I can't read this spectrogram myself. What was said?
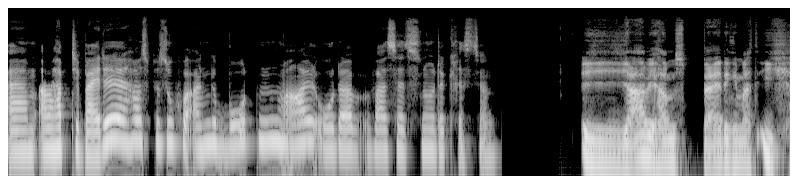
Ähm, aber habt ihr beide Hausbesuche angeboten mal oder war es jetzt nur der Christian? Ja, wir haben es beide gemacht. Ich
